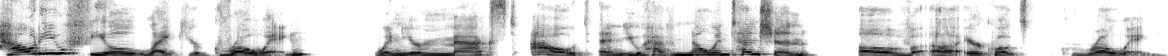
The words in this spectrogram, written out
how do you feel like you're growing when you're maxed out and you have no intention of uh, air quotes growing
